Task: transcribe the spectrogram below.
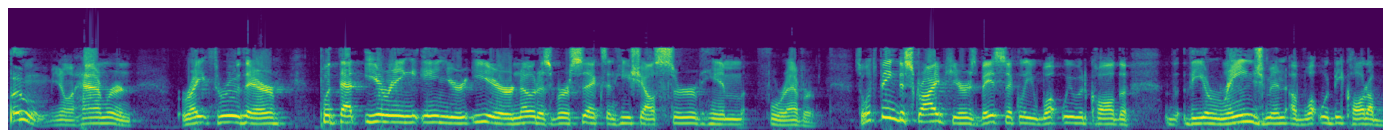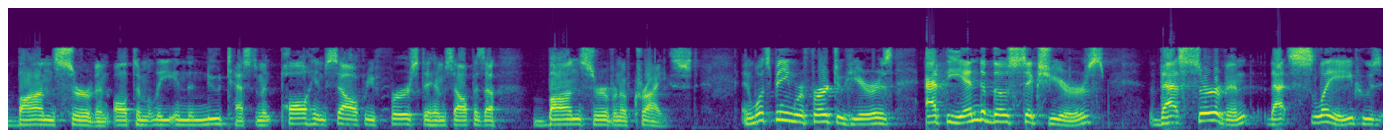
boom, you know, hammer and right through there. Put that earring in your ear. Notice verse 6, and he shall serve him forever. So what's being described here is basically what we would call the, the arrangement of what would be called a bond servant. Ultimately, in the New Testament, Paul himself refers to himself as a bond servant of Christ. And what's being referred to here is at the end of those six years, that servant, that slave, who's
